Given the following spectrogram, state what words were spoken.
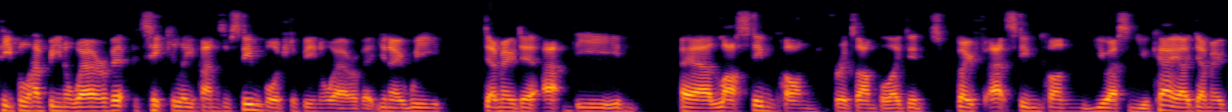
people have been aware of it, particularly fans of Steamforged have been aware of it. You know, we demoed it at the uh, last SteamCon, for example. I did both at SteamCon US and UK. I demoed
